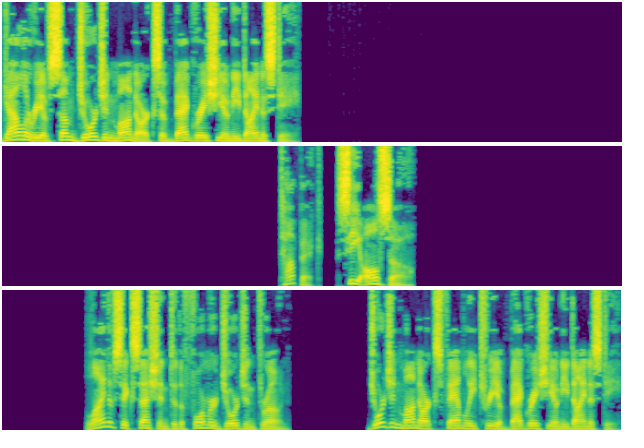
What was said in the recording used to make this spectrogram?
Gallery of some Georgian monarchs of Bagrationi dynasty See also Line of succession to the former Georgian throne Georgian monarchs family tree of Bagrationi dynasty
